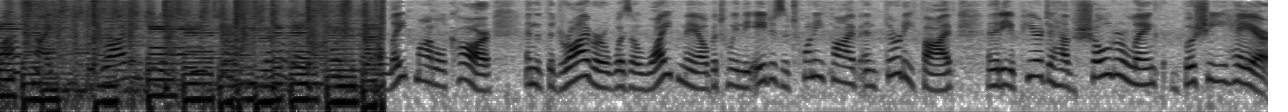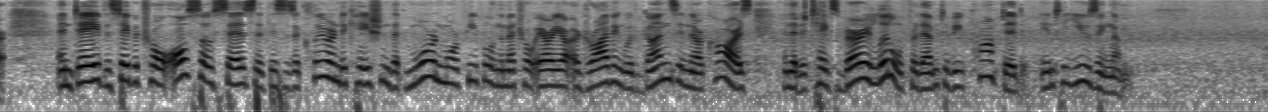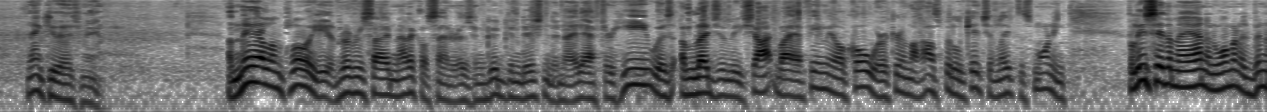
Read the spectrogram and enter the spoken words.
last night driving in Chevrolet Corsica, a late model car, and that the driver was a white male between the ages of 25 and 35, and that he appeared to have shoulder length, bushy hair. And Dave, the State Patrol also says that this is a clear indication that more and more people in the metro area are driving with guns in their cars and that it takes very little for them to be prompted into using them. Thank you, Esme. A male employee of Riverside Medical Center is in good condition tonight after he was allegedly shot by a female co-worker in the hospital kitchen late this morning. Police say the man and woman had been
